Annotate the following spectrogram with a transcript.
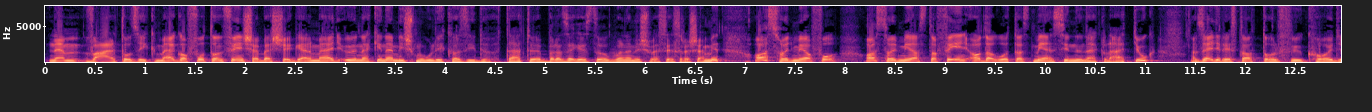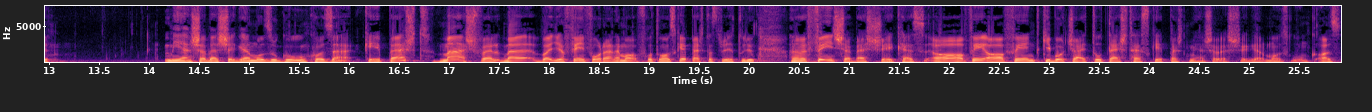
nem változik meg, a foton fénysebességgel megy, ő neki nem is múlik az idő. Tehát ő ebből az egész dologból nem is vesz észre semmit. Az, hogy mi, a fo- az, hogy mi azt a fény adagot, azt milyen színűnek látjuk, az egyrészt attól függ, hogy milyen sebességgel mozogunk hozzá képest, másfel, vagy a fényforrá, nem a fotonhoz képest, azt ugye tudjuk, hanem a fénysebességhez, a, fény, a fényt kibocsátó testhez képest milyen sebességgel mozgunk. Az,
